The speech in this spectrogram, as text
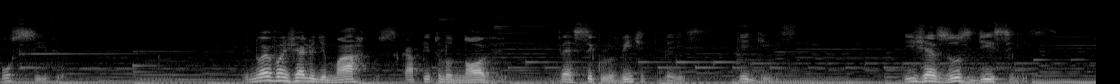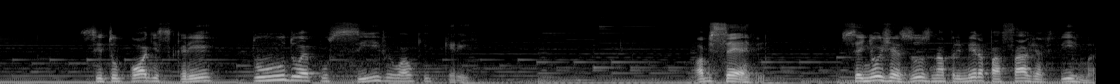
possível. E no Evangelho de Marcos, capítulo 9, versículo 23, que diz: E Jesus disse-lhes: Se tu podes crer, tudo é possível ao que crê. Observe, o Senhor Jesus, na primeira passagem, afirma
